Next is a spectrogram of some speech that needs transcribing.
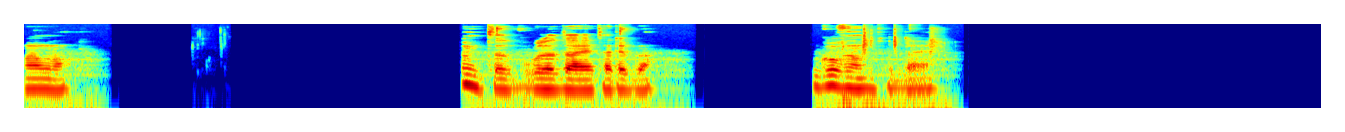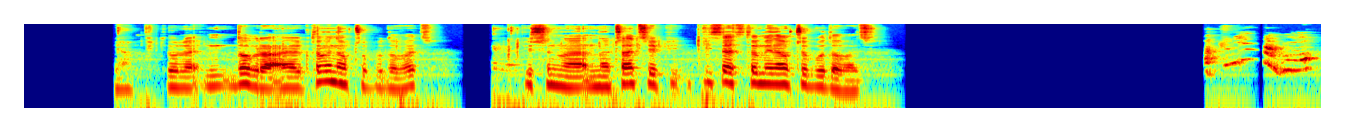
Dobra. Co mi to w ogóle daje ta ryba? Gówno mi to daje. Ja pitole. N- Dobra, a kto mnie nauczył budować? Piszę na, na czacie pi pisać, kto mnie nauczył budować. Czego?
